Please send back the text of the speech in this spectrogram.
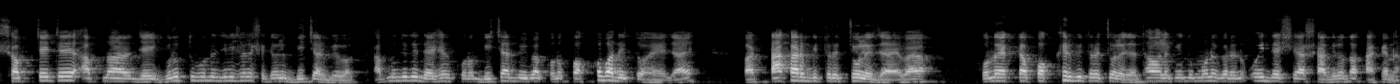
সবচাইতে আপনার যে গুরুত্বপূর্ণ জিনিস হলো সেটা হলো বিচার বিভাগ। আপনি যদি দেশের কোনো বিচার বিভাগ কোনো পক্ষপাতিত্ব হয়ে যায় বা টাকার ভিতরে চলে যায় বা কোন একটা পক্ষের ভিতরে চলে যায়, তাহলে কিন্তু মনে করেন ওই দেশে আর স্বাধীনতা থাকে না।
